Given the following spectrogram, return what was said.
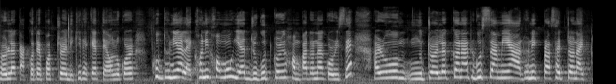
ধৰি লওক কাকতে পত্ৰই লিখি থাকে তেওঁলোকৰ খুব ধুনীয়া লেখনিসমূহ ইয়াত যুগুত কৰি সম্পাদনা কৰিছে। আৰু ত্ৰৈলক্যনাথ গোস্বামীয়ে আধুনিক প্ৰাচাত্য নাট্য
